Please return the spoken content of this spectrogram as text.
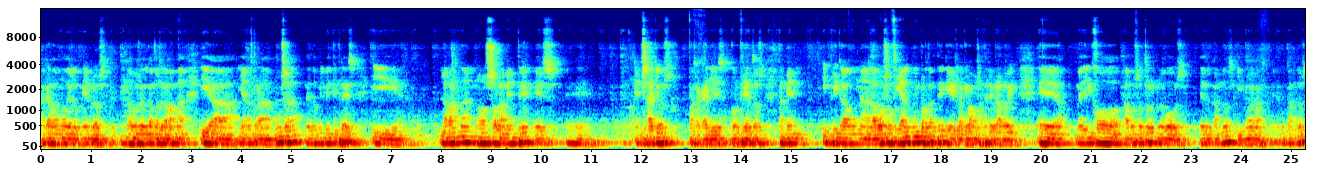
a cada uno de los miembros nuevos educandos de la banda y a, y a nuestra musa de 2023. Y la banda no solamente es eh, ensayos, pasacalles, conciertos, también implica una labor social muy importante que es la que vamos a celebrar hoy. Eh, me dirijo a vosotros, nuevos educandos y nuevas educandos.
